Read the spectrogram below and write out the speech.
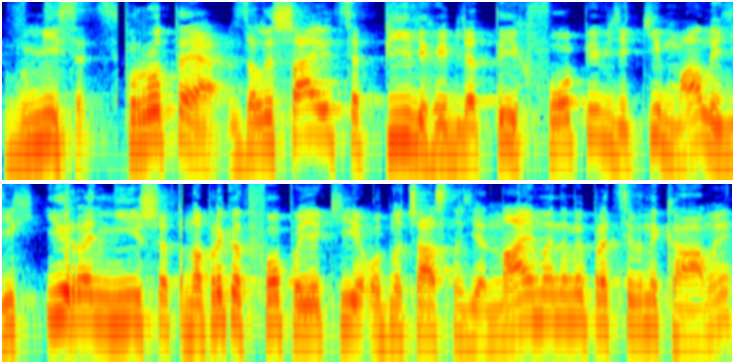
в місяць. Проте залишаються пільги для тих ФОПів, які мали їх і раніше. Наприклад, ФОПи, які одночасно є найманими працівниками,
